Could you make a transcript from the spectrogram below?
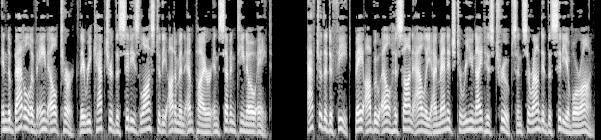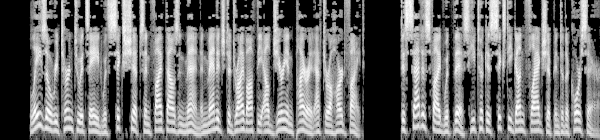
In the Battle of Ain el Turk they recaptured the cities lost to the Ottoman Empire in 1708. After the defeat, Bey Abu el Hassan Ali I managed to reunite his troops and surrounded the city of Oran. Lezo returned to its aid with six ships and 5,000 men and managed to drive off the Algerian pirate after a hard fight. Dissatisfied with this he took his 60-gun flagship into the corsair's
